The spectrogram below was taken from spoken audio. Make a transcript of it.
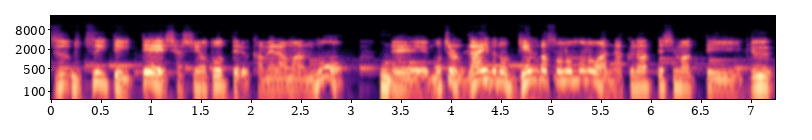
ずっとついていて写真を撮ってるカメラマンの、うん。えーもちろんライブの現場そのものはなくなってしまっている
